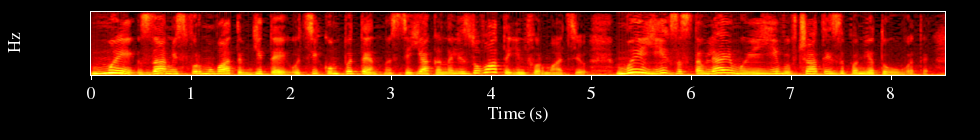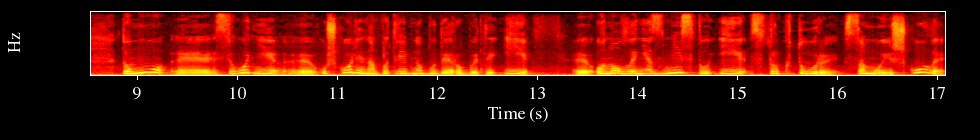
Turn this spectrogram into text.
ми замість формувати в дітей оці компетентності, як аналізувати інформацію, ми їх заставляємо її вивчати і запам'ятовувати. Тому е, сьогодні е, у школі нам потрібно буде робити і оновлення змісту і структури самої школи,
